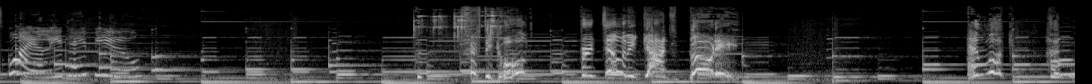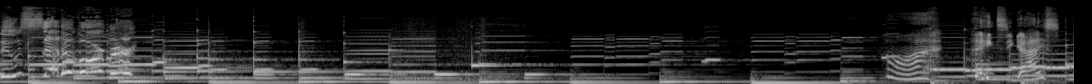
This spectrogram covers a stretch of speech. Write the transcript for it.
squirely debut. 50 gold? Fertility God's booty! And look, a new set of armor! Aw, thanks, you guys.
